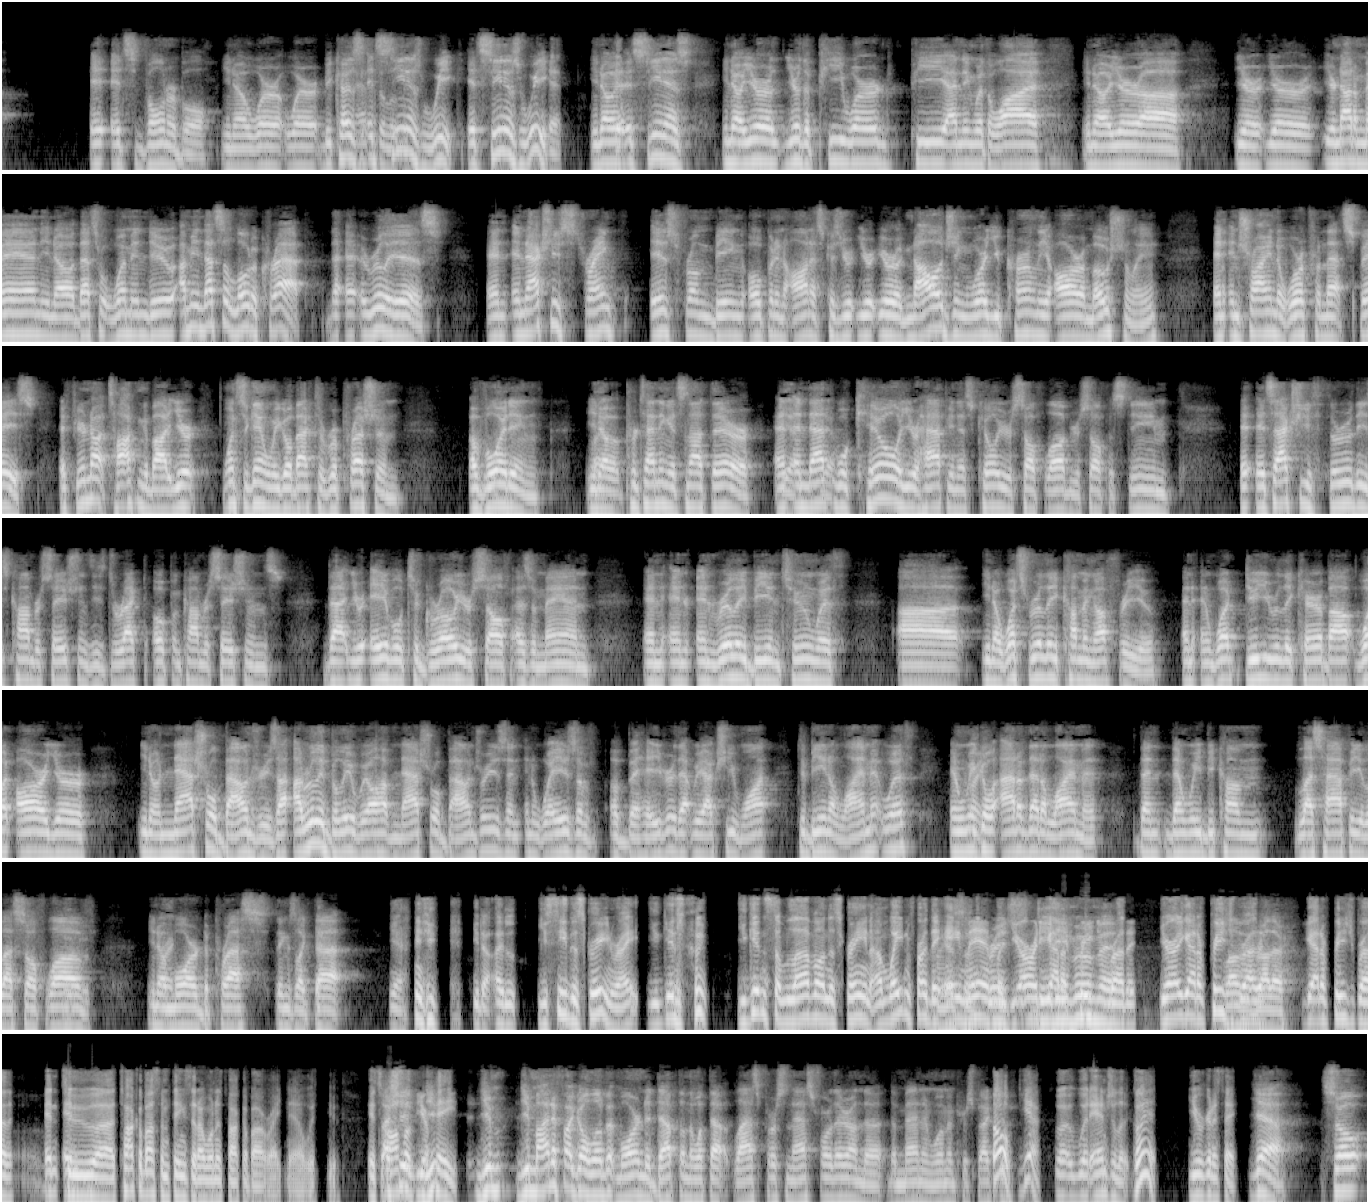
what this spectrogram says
it, it's vulnerable. You know, where where because Absolutely. it's seen as weak. It's seen as weak. Yeah. You know, yeah. it's seen as you know, you're you're the P word, P ending with a Y. You know, you're uh, you're you're you're not a man. You know, that's what women do. I mean, that's a load of crap. That it really is. And and actually strength is from being open and honest because you're, you're you're acknowledging where you currently are emotionally and, and trying to work from that space. If you're not talking about it, you're once again we go back to repression, avoiding, you Right. know, pretending it's not there. And Yeah, and that yeah. will kill your happiness, kill your self-love, your self-esteem. It, it's actually through these conversations, these direct, open conversations, that you're able to grow yourself as a man and and and really be in tune with uh, you know, what's really coming up for you and, and what do you really care about? What are your, you know, natural boundaries? I, I really believe we all have natural boundaries and, and ways of, of behavior that we actually want to be in alignment with. And when we Right. go out of that alignment, then then we become less happy, less self love, you know, Right. more depressed, things like that. Yeah, you, you know, you see the screen, right? You get you getting some love on the screen. I'm waiting for the I get some amen, but you already got to preach, brother. You already got to preach, Love brother. brother. You got to preach, brother. And, to uh, talk about some things that I want to talk about right now with you. It's off of your you- page. Do you, do you mind if I go a little bit more into depth on the, what that last person asked for there on the, the men and women perspective? Oh yeah, with Angela. Go ahead. You were gonna say. Yeah. So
